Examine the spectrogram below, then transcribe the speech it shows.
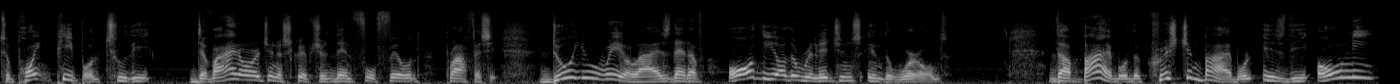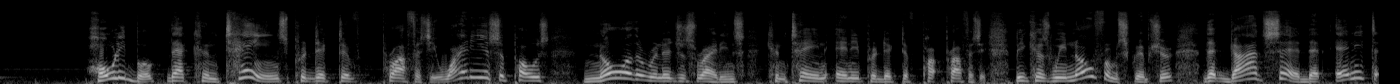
to point people to the divine origin of Scripture than fulfilled prophecy. Do you realize that of all the other religions in the world, the Bible, the Christian Bible, is the only holy book that contains predictive prophecy? Why do you suppose no other religious writings contain any predictive po- prophecy? Because we know from Scripture that God said that any t-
